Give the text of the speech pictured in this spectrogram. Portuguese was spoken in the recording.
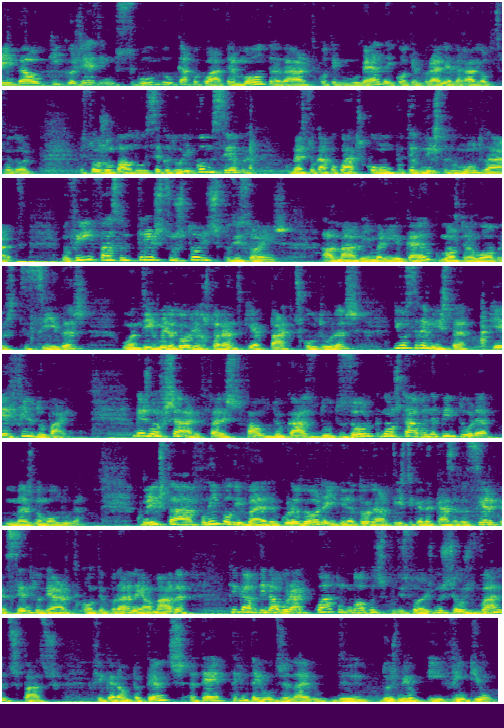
bem-vindo ao 52º K4, a montra da arte moderna e contemporânea da Rádio Observador. Eu sou João Paulo Sacadura e, como sempre, começo o K4 com um protagonista do mundo da arte. No fim, faço-lhe três sugestões de exposições. Almada e Maria Keil, que mostram obras tecidas, um antigo mirador e restaurante que é Parque de Esculturas, e um ceramista que é filho do pai. Mesmo a fechar, falo do caso do tesouro que não estava na pintura, mas na moldura. Comigo está a Filipe Oliveira, curadora e diretora artística da Casa da Cerca, Centro de Arte Contemporânea em Almada, que acaba de inaugurar quatro novas exposições nos seus vários espaços, que ficarão patentes até 31 de janeiro de 2021.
